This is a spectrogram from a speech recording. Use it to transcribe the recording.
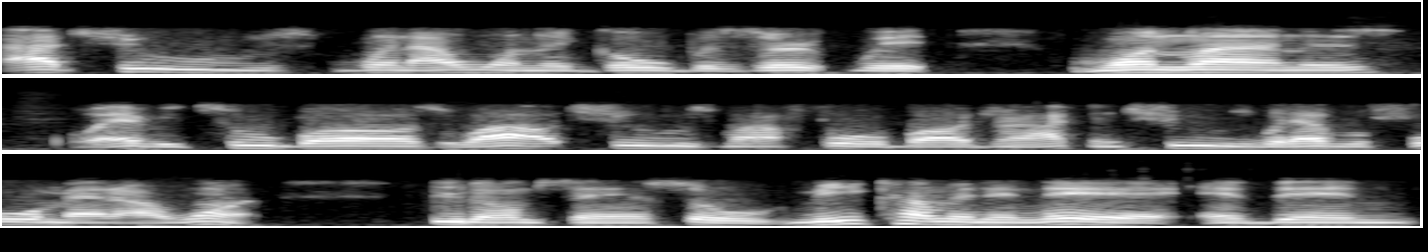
I choose when I want to go berserk with one liners or every two bars, or I'll choose my four bar drum. I can choose whatever format I want. You know what I'm saying? So me coming in there and then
